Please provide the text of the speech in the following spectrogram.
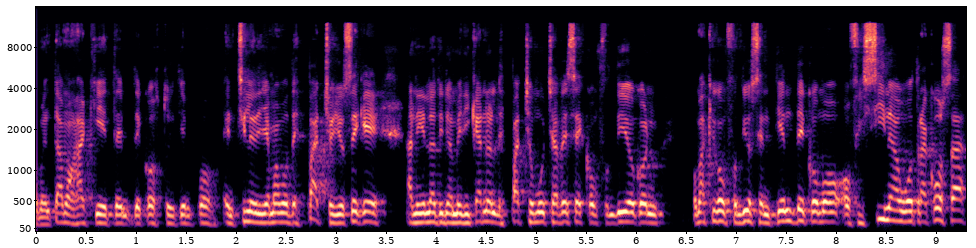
comentamos aquí de, de, costo y tiempo, en Chile le llamamos despacho. Yo sé que a nivel latinoamericano el despacho muchas veces es confundido con, o más que confundido, se entiende como oficina u otra cosa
